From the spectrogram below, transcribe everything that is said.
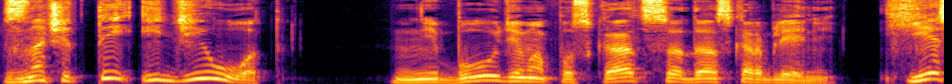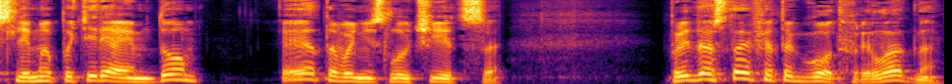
«Значит, ты идиот». «Не будем опускаться до оскорблений. Если мы потеряем дом...» Этого не случится. Предоставь это Готфри, ладно?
